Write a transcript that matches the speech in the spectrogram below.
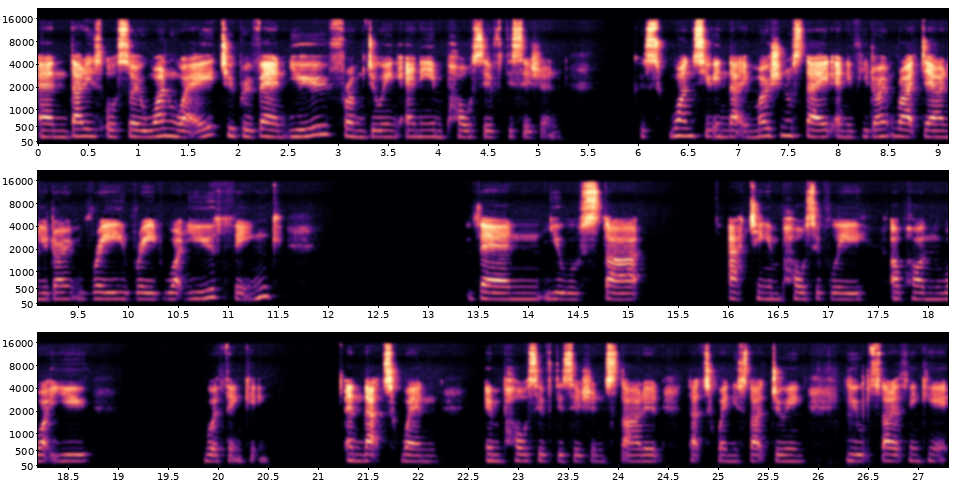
and that is also one way to prevent you from doing any impulsive decision. Because once you're in that emotional state, and if you don't write down, you don't reread what you think, then you will start acting impulsively upon what you were thinking. And that's when impulsive decision started. That's when you start doing you started thinking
